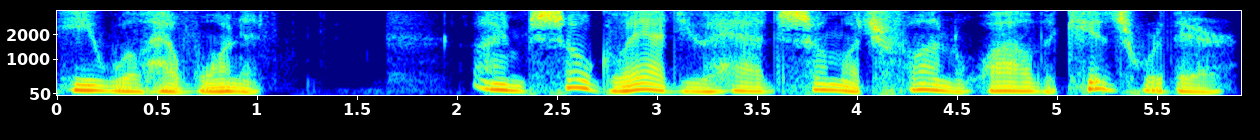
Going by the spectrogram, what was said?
he will have won it. I'm so glad you had so much fun while the kids were there.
